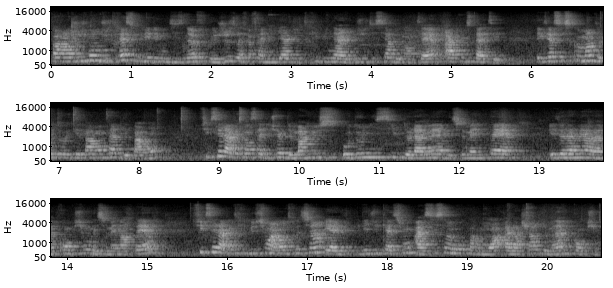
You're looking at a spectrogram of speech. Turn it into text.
Par un jugement du 13 février 2019, le juge d'affaires familiales du tribunal judiciaire de Nanterre a constaté l'exercice commun de l'autorité parentale des parents, fixer la résidence habituelle de Marius au domicile de la mère les semaines paires et de la mère Mme Campion les semaines impaires, fixer la contribution à l'entretien et à l'éducation à 600 euros par mois à la charge de Mme Campion.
